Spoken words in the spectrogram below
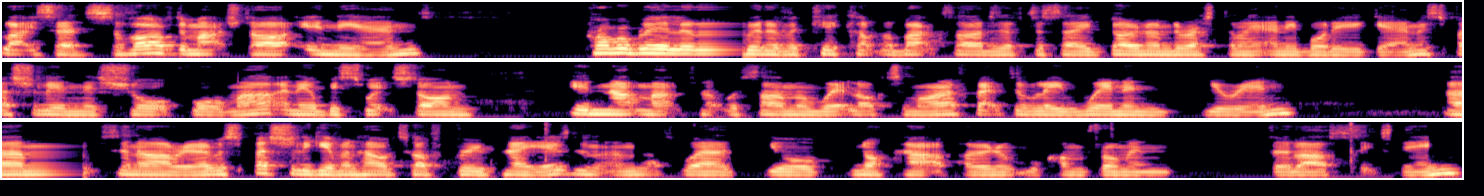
like I said, survived a match dart in the end. Probably a little bit of a kick up the backside as if to say, don't underestimate anybody again, especially in this short format. And he'll be switched on in that matchup with Simon Whitlock tomorrow. Effectively, win and you're in um, scenario, especially given how tough Group A is. And, and that's where your knockout opponent will come from in the last 16.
